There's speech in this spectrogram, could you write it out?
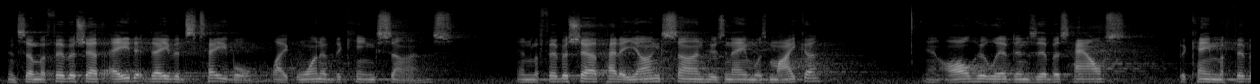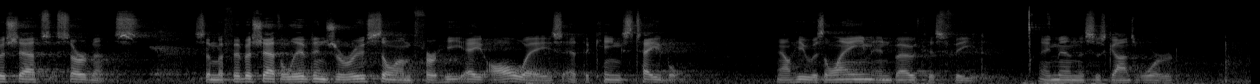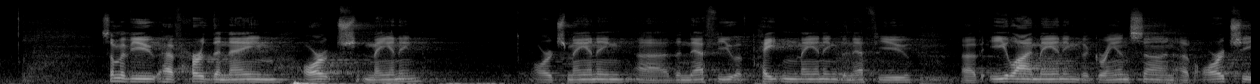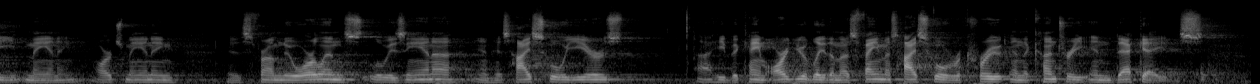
And so Mephibosheth ate at David's table like one of the king's sons. And Mephibosheth had a young son whose name was Micah, and all who lived in Ziba's house became Mephibosheth's servants. So Mephibosheth lived in Jerusalem, for he ate always at the king's table. Now he was lame in both his feet. Amen. This is God's word. Some of you have heard the name Arch Manning. Arch Manning, uh, the nephew of Peyton Manning, the nephew of Eli Manning, the grandson of Archie Manning. Arch Manning is from New Orleans, Louisiana. In his high school years, Uh, he became arguably the most famous high school recruit in the country in decades.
